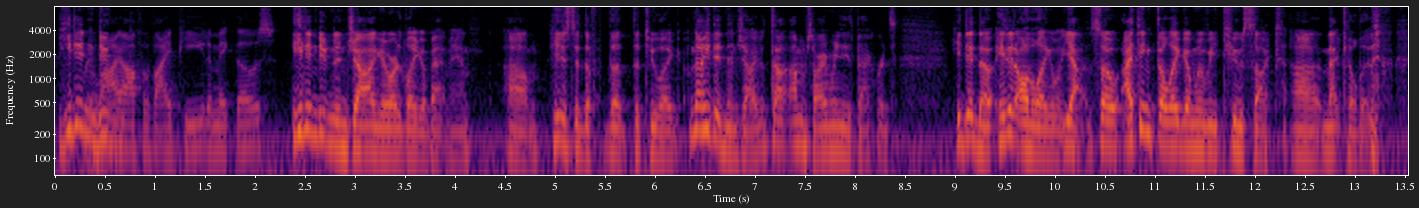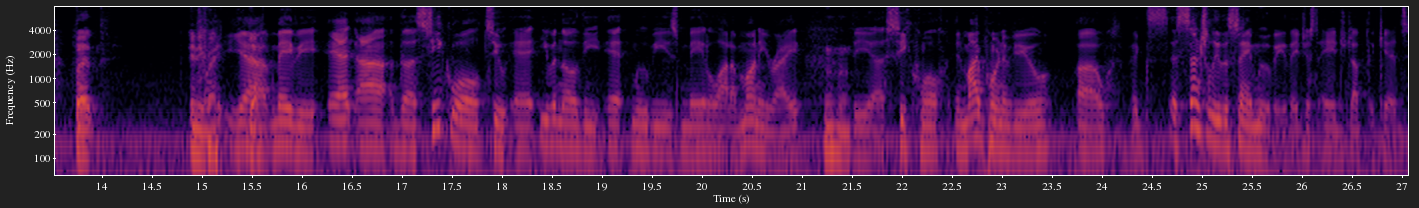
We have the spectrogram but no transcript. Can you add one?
he didn't do off of IP to make those. he didn't do Ninjago or Lego Batman. Um, he just did the the, the two Lego. No, he did Ninjago. I'm sorry, I'm reading these backwards. He did no. He did all the Lego. Yeah. So I think the Lego Movie two sucked, uh, and that killed it. but anyway, Yeah, maybe. And uh, the sequel to It, even though the It movies made a lot of money, right? Mm-hmm. The uh, sequel, in my point of view, uh, ex- essentially the same movie. They just aged up the kids.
